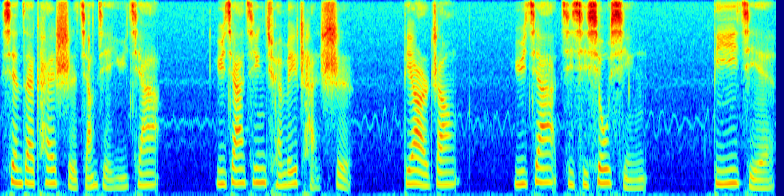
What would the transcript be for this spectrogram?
现在开始讲解瑜伽，《瑜伽经》权威阐释，第二章，瑜伽及其修行，第一节。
